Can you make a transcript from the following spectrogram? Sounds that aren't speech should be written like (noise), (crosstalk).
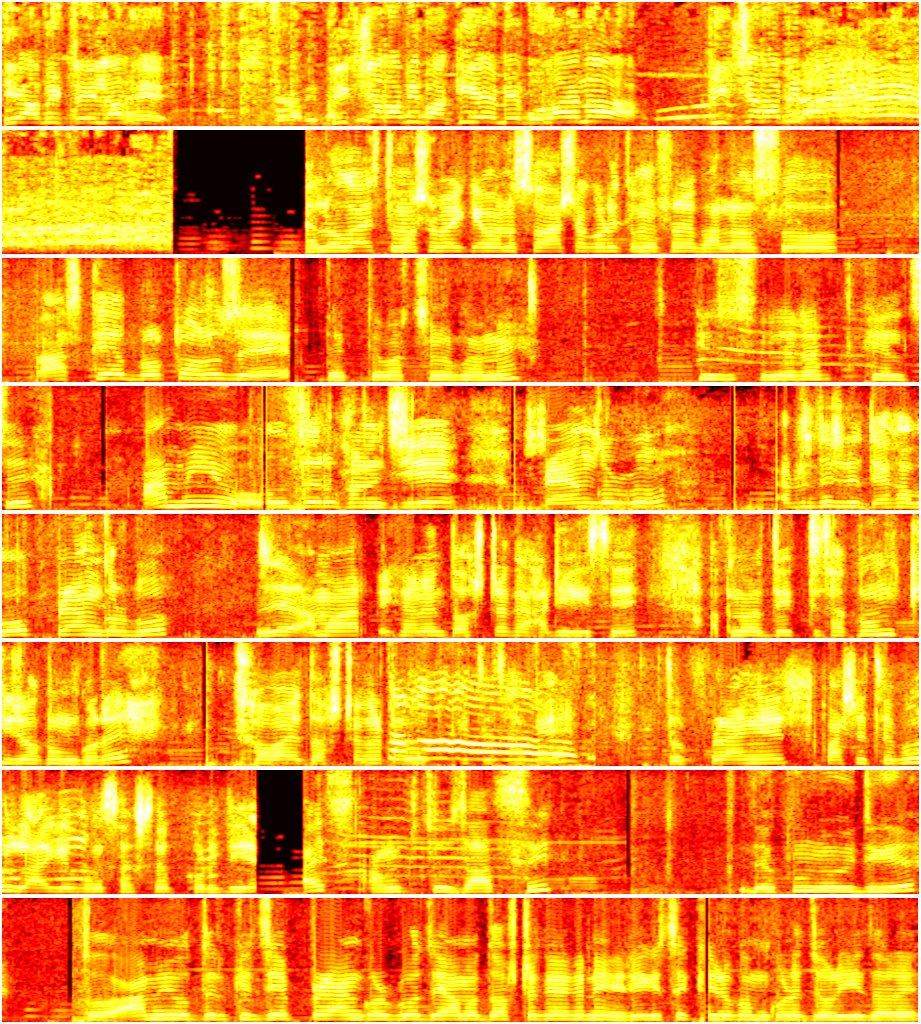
ये अभी ट्रेलर है पिक्चर अभी बाकी है मैं बोला है ना पिक्चर अभी बाकी है হ্যালো গাইস তোমার সবাই কেমন আছো আশা করি তোমার সবাই ভালো আছো আজকে ব্লগটা হলো যে দেখতে পাচ্ছেন ওখানে কিছু ছেলেরা খেলছে আমি ওদের ওখানে যে প্র্যাঙ্ক করব আপনাদেরকে দেখাবো প্র্যাঙ্ক করব যে আমার এখানে দশ টাকা হারিয়ে গেছে। আপনারা দেখতে থাকুন কি রকম করে সবাই দশ টাকাটা উঠতে থাকে। তো প্র্যাঙ্কের পাশে থাকুন লাইক এবং সাবস্ক্রাইব করে দিয়ে। আমি তো যাচ্ছি। দেখুন ওইদিকে। তো আমি ওদেরকে যে প্র্যাঙ্ক করব যে আমার দশ টাকা এখানে হেরে গেছে কীরকম করে জড়িয়ে ধরে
